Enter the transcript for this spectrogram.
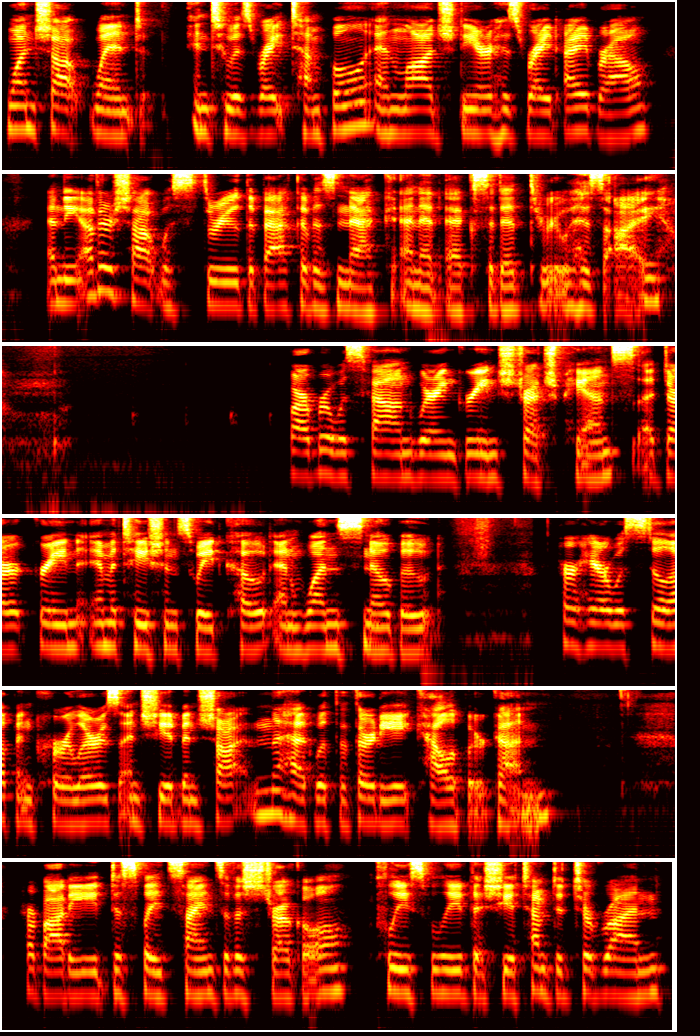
One shot went into his right temple and lodged near his right eyebrow, and the other shot was through the back of his neck and it exited through his eye. Barbara was found wearing green stretch pants, a dark green imitation suede coat, and one snow boot. Her hair was still up in curlers, and she had been shot in the head with a 38 caliber gun. Her body displayed signs of a struggle. Police believe that she attempted to run.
